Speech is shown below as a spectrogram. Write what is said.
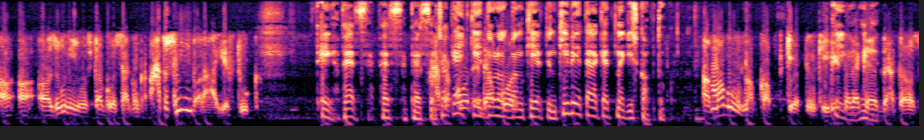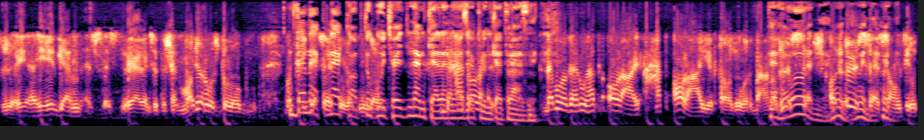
a, a, az uniós tagországok, hát azt mind aláírtuk. Igen, persze, persze, persze. Hát Csak egy-két dologban akkor... kértünk kivételeket, meg is kaptuk. A magunknak kapt, kértünk kivételeket, de hát az ez, ez jellegzetesen magyaros dolog. De meg, megkaptuk, úgyhogy nem kellene hát az öklünket rázni. De bolgár hát, alá, hát aláírta az Orbán az összes, az hogy, összes hogy, szankciót.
